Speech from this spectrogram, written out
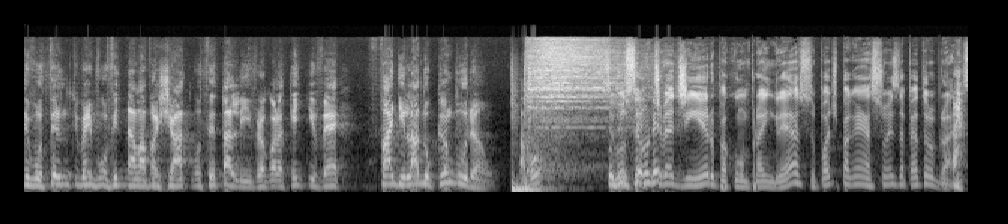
Se você não estiver envolvido na Lava Jato, você tá livre. Agora, quem tiver, sai de lá do camburão, tá bom? Se você não tiver dinheiro pra comprar ingresso, pode pagar em ações da Petrobras.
